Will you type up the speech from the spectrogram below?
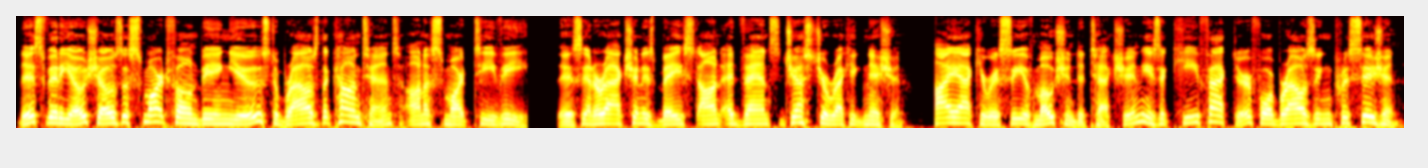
This video shows a smartphone being used to browse the content on a smart TV. This interaction is based on advanced gesture recognition. High accuracy of motion detection is a key factor for browsing precision,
